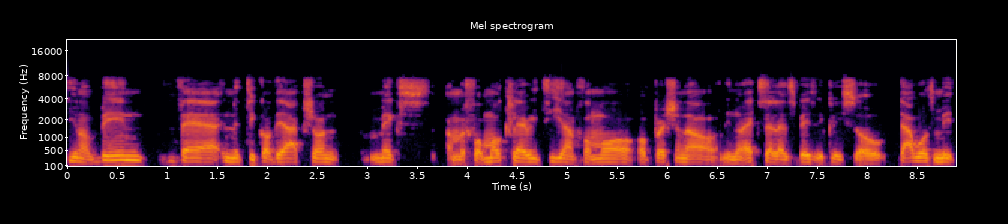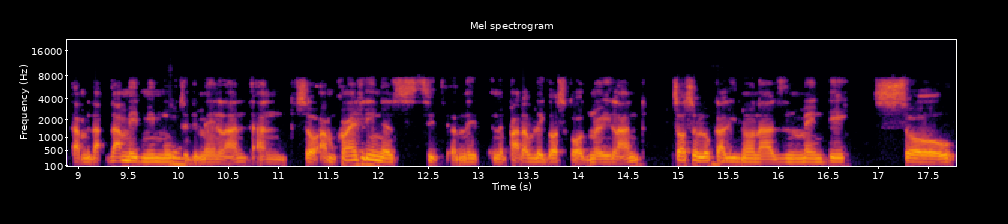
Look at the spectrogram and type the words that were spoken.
you know, being there in the thick of the action makes um, for more clarity and for more operational, you know, excellence basically. So that was me. I mean, that, that made me move yeah. to the mainland, and so I'm currently in a city in the, in the part of Lagos called Maryland. It's also locally known as Mende. So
